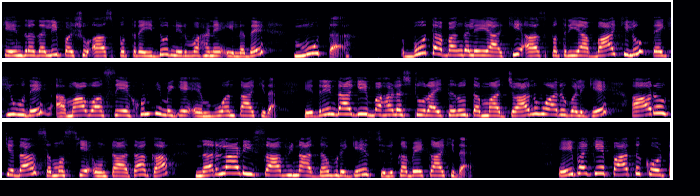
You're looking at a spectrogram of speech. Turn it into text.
ಕೇಂದ್ರದಲ್ಲಿ ಪಶು ಆಸ್ಪತ್ರೆ ಇದ್ದು ನಿರ್ವಹಣೆ ಇಲ್ಲದೆ ಮೂತ, ಭೂತ ಬಂಗಲೆಯಾಕಿ ಆಸ್ಪತ್ರೆಯ ಬಾಗಿಲು ತೆಗೆಯುವುದೇ ಅಮಾವಾಸ್ಯೆ ಹುಣ್ಣಿಮೆಗೆ ಎಂಬುವಂತಾಗಿದೆ. ಇದರಿಂದಾಗಿ ಬಹಳಷ್ಟು ರೈತರು ತಮ್ಮ ಜಾನುವಾರುಗಳಿಗೆ ಆರೋಗ್ಯದ ಸಮಸ್ಯೆ ಉಂಟಾದಾಗ ನರಳಾಡಿ ಸಾವಿನ ದೌಡೆಗೆ ಸಿಲುಕಬೇಕಾಗಿದೆ. ಈ ಬಗ್ಗೆ ಪಾತುಕೋಟ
